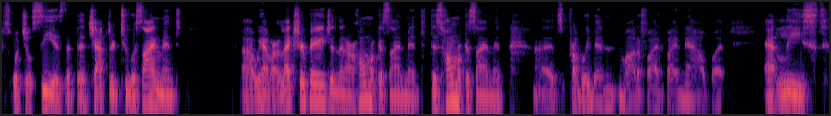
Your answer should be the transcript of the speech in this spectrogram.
So what you'll see is that the chapter two assignment uh, we have our lecture page and then our homework assignment. This homework assignment, uh, it's probably been modified by now, but at least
